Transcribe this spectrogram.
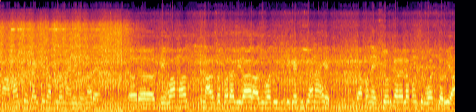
कामाचं काहीतरी आपलं मॅनेज होणार आहे. तर तेव्हा मग नालसोपारा विरार आजूबाजूची जी काही ठिकाणं आहेत ते आपण एक्सप्लोअर करायला पण सुरुवात करूया.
